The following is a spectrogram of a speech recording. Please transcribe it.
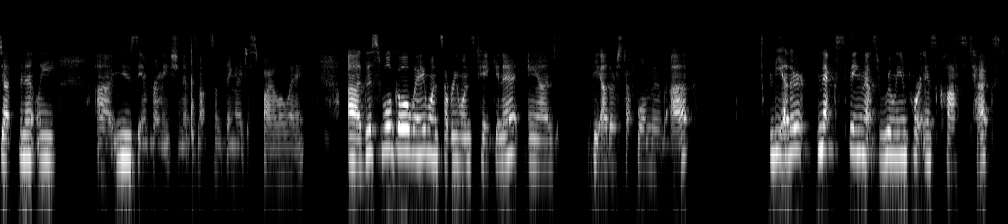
definitely uh, use the information. It's not something I just file away. Uh, this will go away once everyone's taken it, and the other stuff will move up. The other next thing that's really important is class text.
